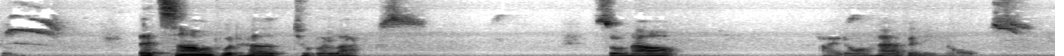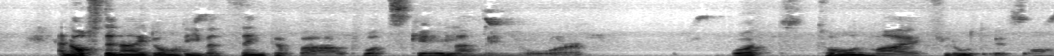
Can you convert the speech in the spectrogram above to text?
to. That sound would help to relax. So now I don't have any notes. And often I don't even think about what scale I'm in or what tone my flute is on.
